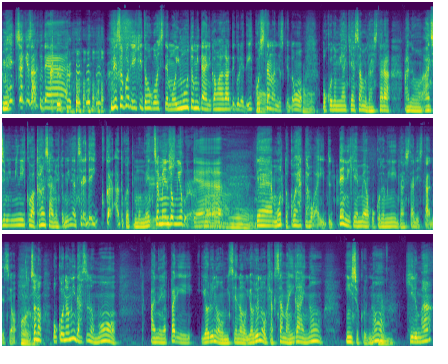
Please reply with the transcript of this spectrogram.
うんめっちゃ気さくで。でそこで意気投合してもう妹みたいに可愛がってくれて1個下なんですけどうんお好み焼き屋さんも出したら「あの味見見に行くわ関西の人みんな連れて行くから」とかってもうめっちゃ面倒見よくて。うん。でもっとこうやった方がいいって言って2軒目お好み出したりしたんですよ。はいはい。そのお好み出すのもあのやっぱり夜のお店の夜のお客様以外の飲食の昼間、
